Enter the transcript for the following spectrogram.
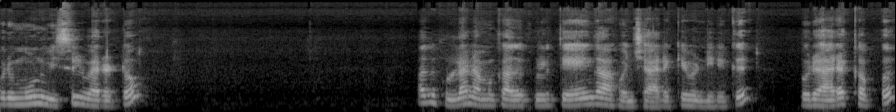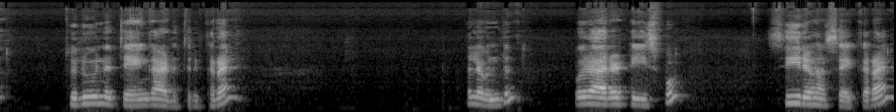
ஒரு மூணு விசில் வரட்டும். அதுக்குள்ளே நமக்கு அதுக்குள்ளே தேங்காய் கொஞ்சம் அரைக்க வேண்டியிருக்கு. ஒரு அரை கப்பு துருவின தேங்காய் எடுத்துருக்கிறேன். அதில் வந்து ஒரு அரை டீஸ்பூன் சீரகம் சேர்க்குறேன்.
